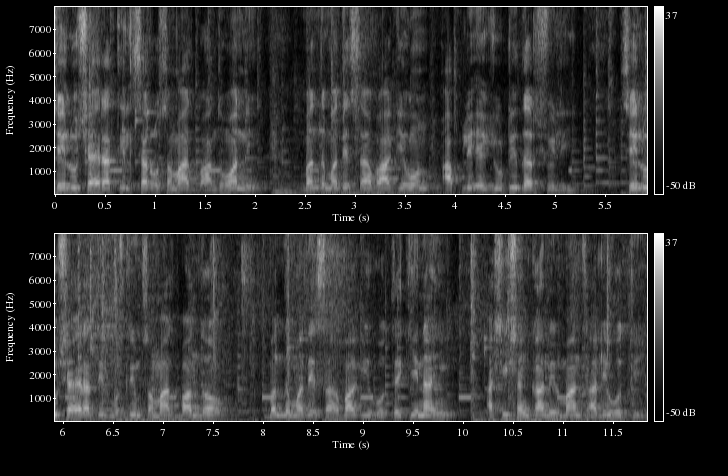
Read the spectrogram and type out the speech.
सेलू शहरातील सर्व समाज बांधवांनी बंदमध्ये सहभाग घेऊन आपली एकजुटी दर्शविली. सेलू शहरातील मुस्लिम समाज बांधव बंदमध्ये सहभागी होते की नाही अशी शंका निर्माण झाली होती.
